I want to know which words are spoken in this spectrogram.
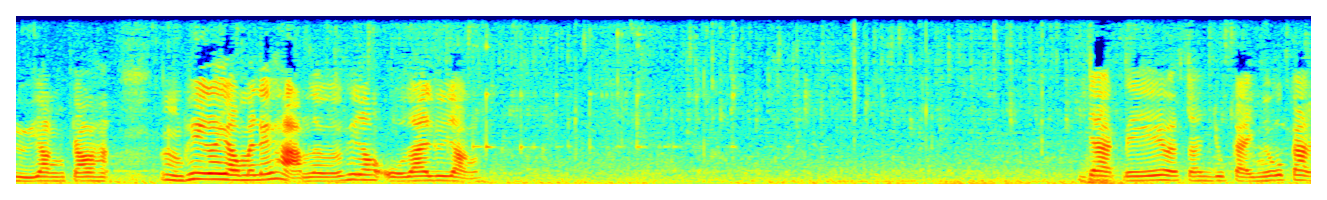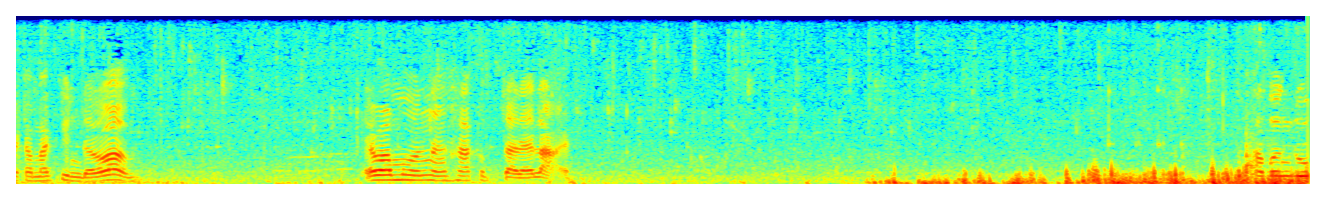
หรือยังเจ้าฮะอืมพี่ก็ยังไม่ได้ถามเลยว่าพี่ต้องโอได้หรือยัง อยากเด้ว่าจันอยู่ไก่มีโอกาสกลับมากินเด้อแต่ว่ามันนะฮะกับใจหลายๆเอาเบิ่งดู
